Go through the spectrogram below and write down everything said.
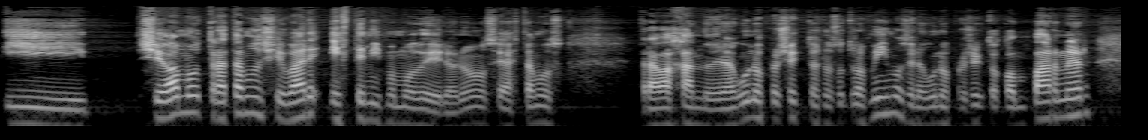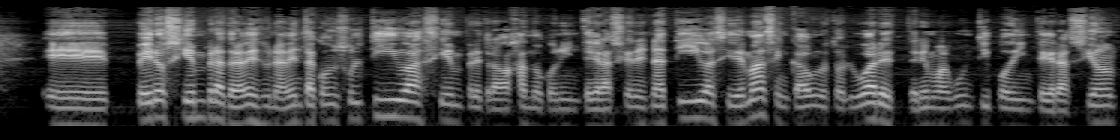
y llevamos, tratamos de llevar este mismo modelo, ¿no? O sea, estamos trabajando en algunos proyectos nosotros mismos, en algunos proyectos con partner, eh, pero siempre a través de una venta consultiva, siempre trabajando con integraciones nativas y demás. En cada uno de estos lugares tenemos algún tipo de integración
